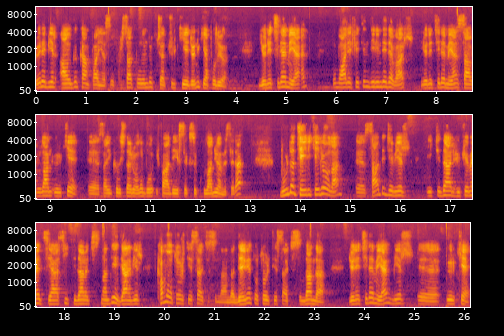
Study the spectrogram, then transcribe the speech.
böyle bir algı kampanyası fırsat bulundukça Türkiye'ye dönük yapılıyor yönetilemeyen, bu muhalefetin dilinde de var, yönetilemeyen savrulan ülke e, Sayın Kılıçdaroğlu bu ifadeyi sık sık kullanıyor mesela. Burada tehlikeli olan e, sadece bir iktidar, hükümet, siyasi iktidar açısından değil, yani bir kamu otoritesi açısından da, devlet otoritesi açısından da yönetilemeyen bir e, ülke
